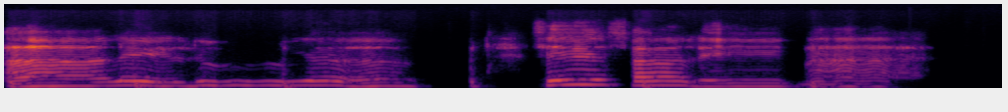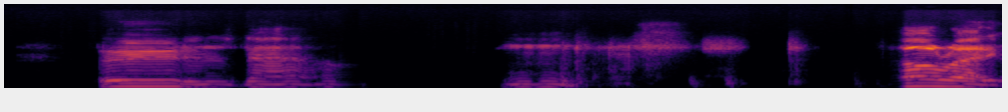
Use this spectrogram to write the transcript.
hallelujah. Since I laid my burdens down. Mm-hmm. All righty.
